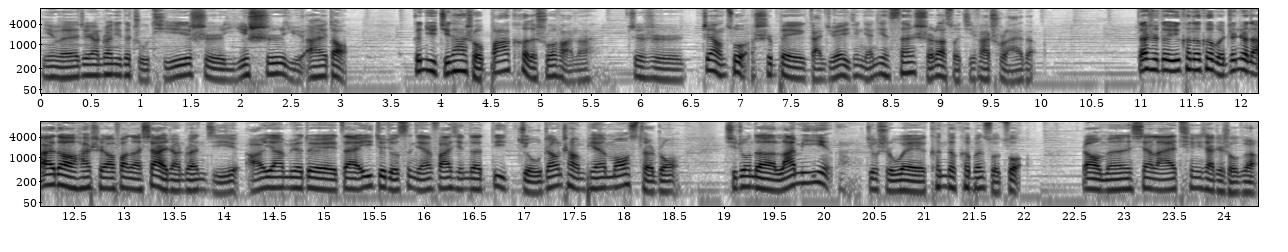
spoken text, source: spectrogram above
因为这张专辑的主题是遗失与哀悼。根据吉他手巴克的说法呢，就是这样做是被感觉已经年近三十了所激发出来的。但是对于科特·科本真正的哀悼，还是要放在下一张专辑 R.E.M. 乐队在一九九四年发行的第九张唱片《Monster》中，其中的《Let Me In》就是为科特·科本所作。让我们先来听一下这首歌。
